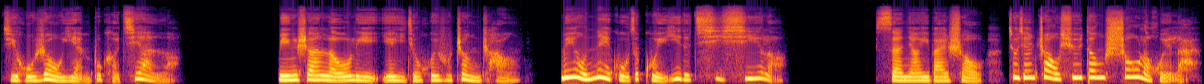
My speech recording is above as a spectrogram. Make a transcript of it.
几乎肉眼不可见了。名山楼里也已经恢复正常，没有那股子诡异的气息了。三娘一摆手，就将照虚灯收了回来。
